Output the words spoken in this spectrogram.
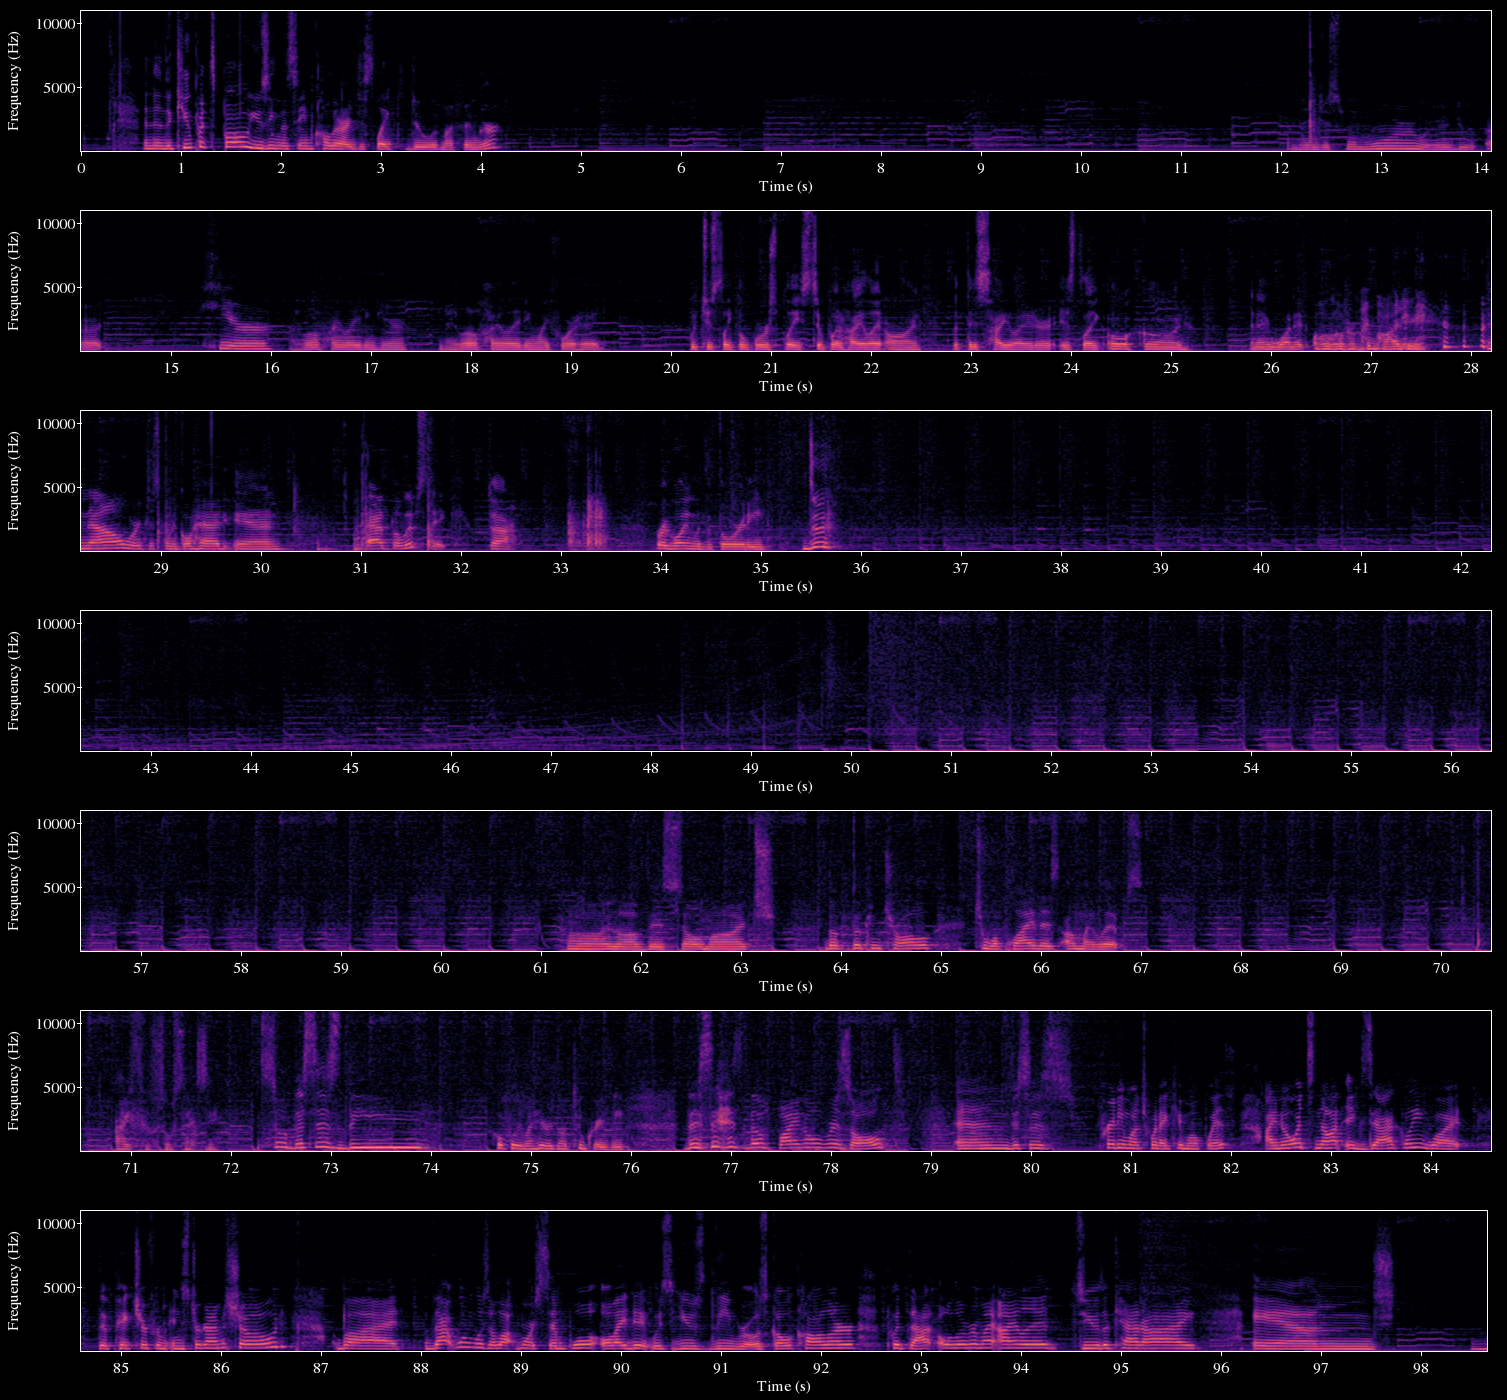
And then the cupid's bow using the same color I just like to do with my finger. And then just one more, we're gonna do at here. I love highlighting here and I love highlighting my forehead which is like the worst place to put highlight on. But this highlighter is like, oh god. And I want it all over my body. now we're just gonna go ahead and add the lipstick. We're going with authority. Duh. Oh, I love this so much. The, the control to apply this on my lips. I feel so sexy. So this is the, hopefully my hair is not too crazy. This is the final result and this is pretty much what I came up with. I know it's not exactly what the picture from Instagram showed, but that one was a lot more simple. All I did was use the rose gold color, put that all over my eyelid, do the cat eye, and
